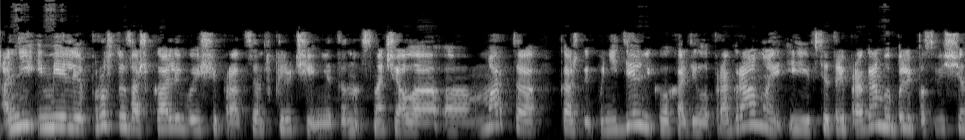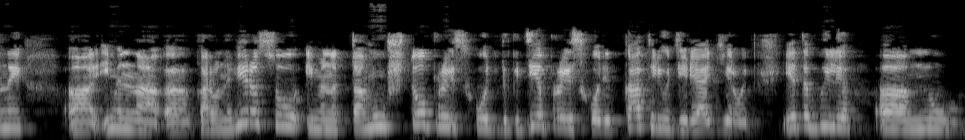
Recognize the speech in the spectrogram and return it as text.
они имели просто зашкаливающий процент включения. Это с начала марта каждый понедельник выходила программа, и все три программы были посвящены э, именно э, коронавирусу, именно тому, что происходит, где происходит, как люди реагируют. И это были э, ну,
